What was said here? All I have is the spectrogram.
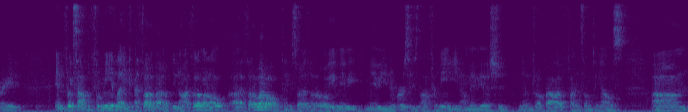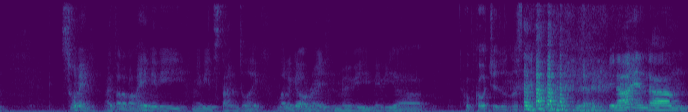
right? And for example, for me, like I thought about, you know, I thought about all, I thought about all things. So I thought about, hey, maybe maybe university is not for me. You know, maybe I should, you know, drop out, find something else. Um, swimming, I thought about, hey, maybe maybe it's time to like let it go, right? Maybe maybe uh, Hope coaches and listening. you know, and um,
